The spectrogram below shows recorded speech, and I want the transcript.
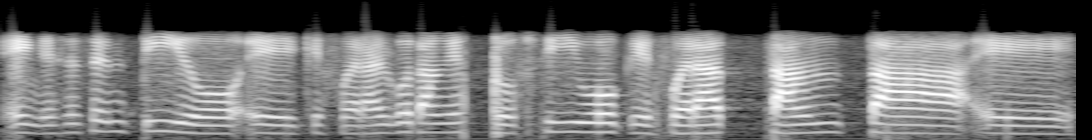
en ese sentido eh, que fuera algo tan explosivo, que fuera tanta... Eh,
